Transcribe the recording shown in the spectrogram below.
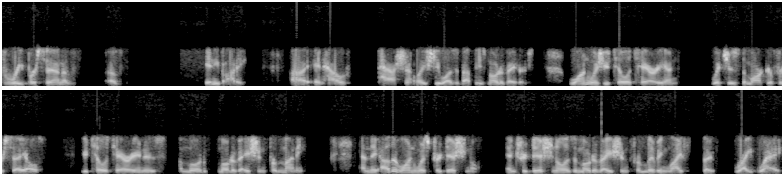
3% of, of anybody uh, in how passionately she was about these motivators. One was utilitarian, which is the marker for sales. Utilitarian is a motiv- motivation for money. And the other one was traditional. And traditional is a motivation for living life the right way.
